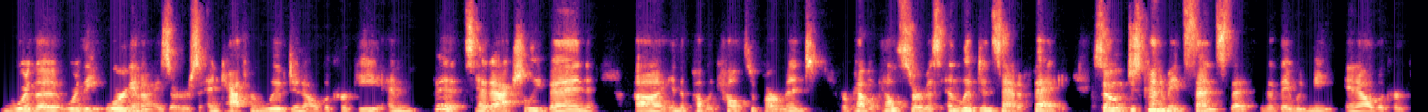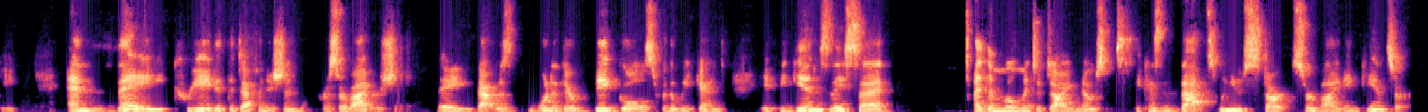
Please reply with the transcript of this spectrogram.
were the were the organizers, and Catherine lived in Albuquerque, and Fitz had actually been uh, in the public health department or public health service and lived in Santa Fe. So it just kind of made sense that that they would meet in Albuquerque. And they created the definition for survivorship. They that was one of their big goals for the weekend. It begins they said at the moment of diagnosis because that's when you start surviving cancer.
